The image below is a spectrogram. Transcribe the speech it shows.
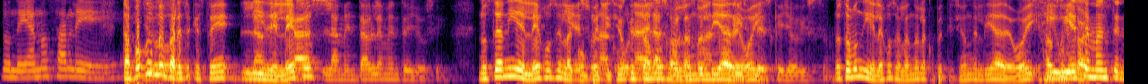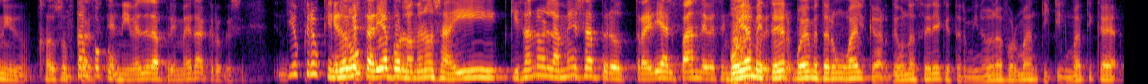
Donde ya no sale... Tampoco Yo- me parece que esté ni de lejos... Lamentablemente yo sí. No está ni de lejos en Y la una- competición que una de las estamos hablando cosas el día de hoy. que yo he visto. No estamos ni de lejos hablando de la competición del día de hoy. Si House hubiese Cards. mantenido House of Cards Tampoco. el nivel de la primera, creo que sí. Yo creo que creo no. que estaría por lo menos ahí, quizá no en la mesa, pero traería el pan de vez en Voy a cuando. meter, voy a meter un wildcard de una serie que terminó de una forma anticlimática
